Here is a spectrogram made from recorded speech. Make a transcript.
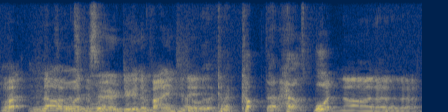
what? No, it That's wasn't. We were doing a vine today. Oh, can I cut that house, boy? No, no, no, no.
